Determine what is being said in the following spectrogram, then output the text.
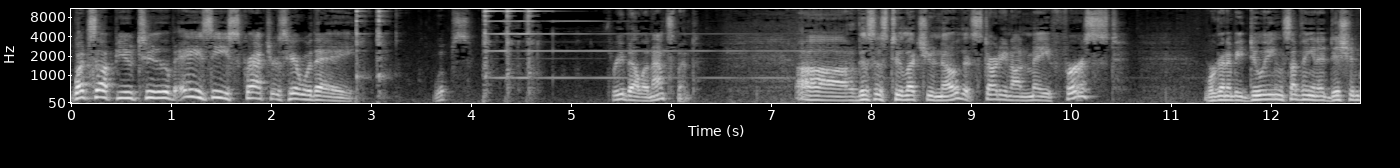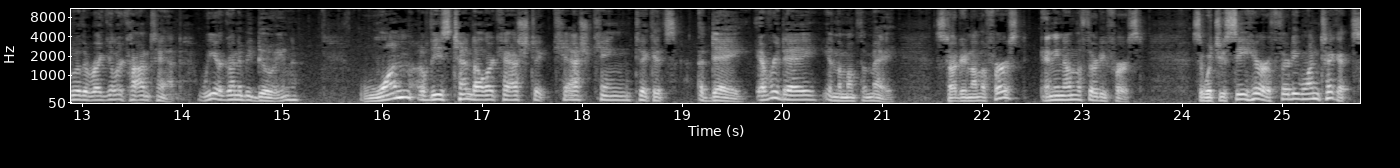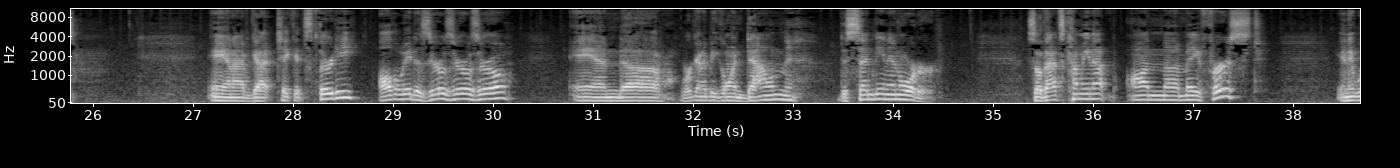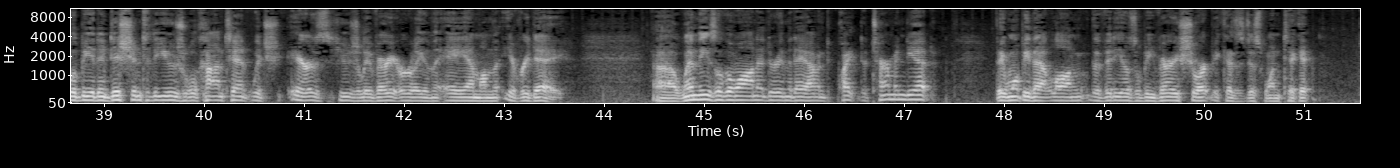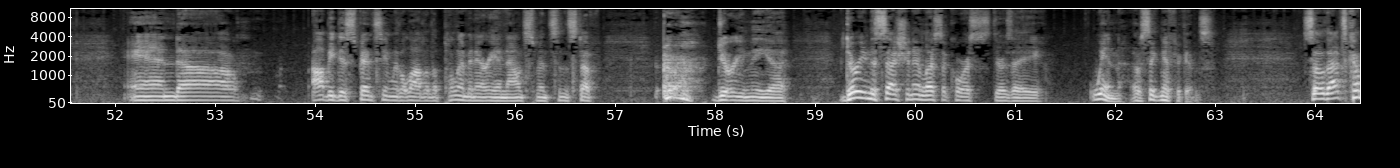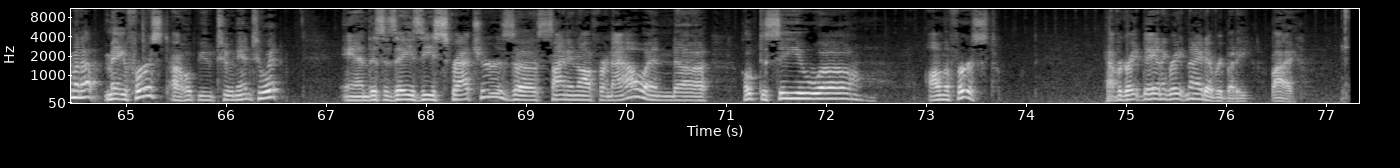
What's up, YouTube? AZ Scratchers here with a, whoops, three bell announcement. Uh, this is to let you know that starting on May 1st, we're going to be doing something in addition to the regular content. We are going to be doing one of these $10 Cash, Cash King tickets a day, every day in the month of May, starting on the 1st, ending on the 31st. So what you see here are 31 tickets. And I've got tickets 30 all the way to 000, and uh, we're going to be going down, descending in order. So that's coming up on uh, May 1st, and it will be in addition to the usual content, which airs usually very early in the AM on the, every day. Uh, when these will go on during the day, I haven't quite determined yet. They won't be that long. The videos will be very short because it's just one ticket. And uh, I'll be dispensing with a lot of the preliminary announcements and stuff during the uh, during the session, unless of course there's a win of significance. So that's coming up May 1st. I hope you tune into it. And this is AZ Scratchers uh, signing off for now, and uh, hope to see you uh, on the first. Have a great day and a great night, everybody. Bye.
